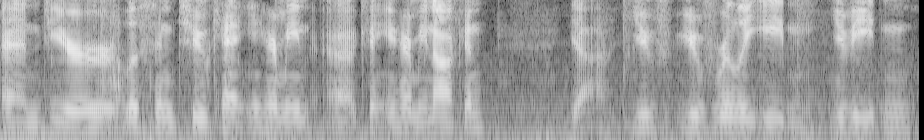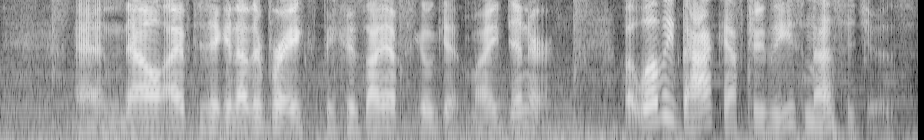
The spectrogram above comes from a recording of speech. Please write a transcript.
and you're listening to can't you hear me uh, can't you hear me knocking yeah you've you've really eaten. You've eaten and now i have to take another break because i have to go get my dinner. But we'll be back after these messages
